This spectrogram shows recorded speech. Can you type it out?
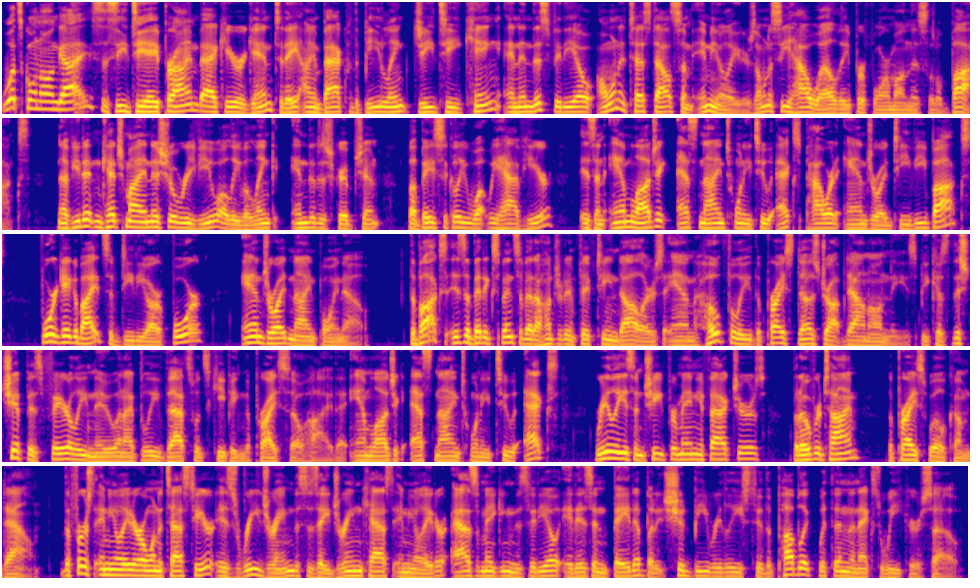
What's going on guys? It's ETA Prime back here again. Today I am back with the Beelink GT King and in this video I want to test out some emulators. I want to see how well they perform on this little box. Now if you didn't catch my initial review I'll leave a link in the description but basically what we have here is an Amlogic S922X powered Android TV box, 4GB of DDR4, Android 9.0. The box is a bit expensive at $115 and hopefully the price does drop down on these because this chip is fairly new and I believe that's what's keeping the price so high. The Amlogic S922X really isn't cheap for manufacturers, but over time, the price will come down. The first emulator I want to test here is Redream. This is a Dreamcast emulator. As making this video, it is in beta, but it should be released to the public within the next week or so.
